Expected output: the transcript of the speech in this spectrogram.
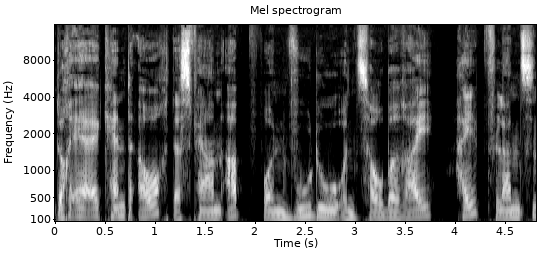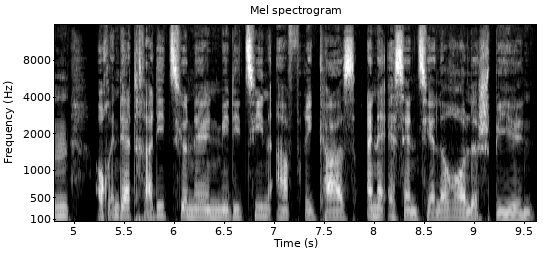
Doch er erkennt auch, dass fernab von Voodoo und Zauberei Heilpflanzen auch in der traditionellen Medizin Afrikas eine essentielle Rolle spielen.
